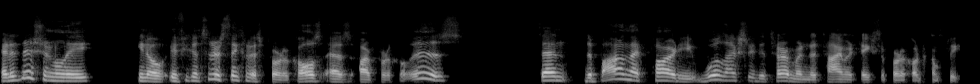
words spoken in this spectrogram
And additionally, you know, if you consider synchronous protocols as our protocol is, then the bottleneck party will actually determine the time it takes the protocol to complete,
